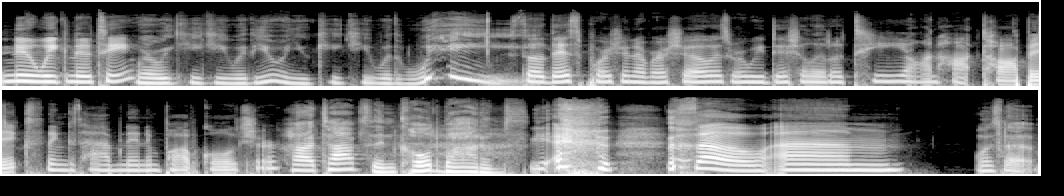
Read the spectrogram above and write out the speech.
New week, new tea. where we kiki with you and you kiki with we. So this portion of our show is where we dish a little tea on hot topics, things happening in pop culture. hot tops and cold bottoms. Yeah. so, um, What's up?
